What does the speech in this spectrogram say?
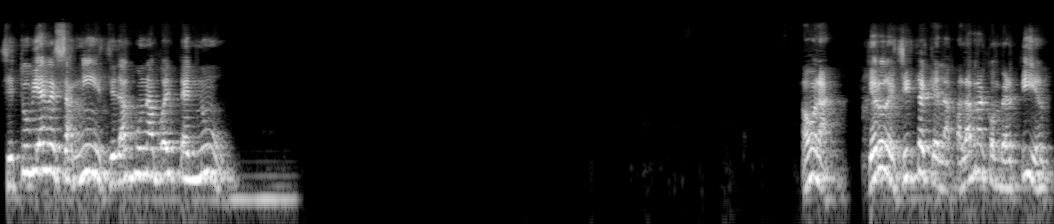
si tú vienes a mí, si das una vuelta en nu, Ahora, quiero decirte que la palabra convertir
